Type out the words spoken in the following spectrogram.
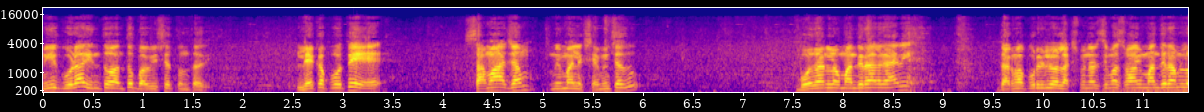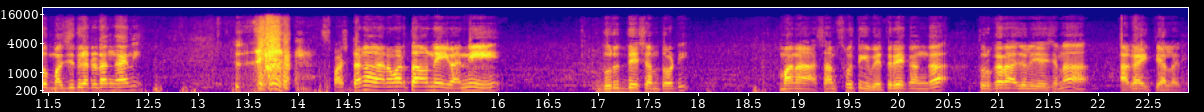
మీకు కూడా ఇంతో అంతో భవిష్యత్తు ఉంటుంది. లేకపోతే సమాజం మిమ్మల్ని క్షమించదు. బోధనలో మందిరాలు కానీ ధర్మపురిలో లక్ష్మీనరసింహస్వామి మందిరంలో మస్జిద్ కట్టడం కానీ స్పష్టంగా కనబడతా ఉన్నాయి. ఇవన్నీ దురుద్దేశంతో మన సంస్కృతికి వ్యతిరేకంగా తుర్కరాజులు చేసిన అఘాయిత్యాలని.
